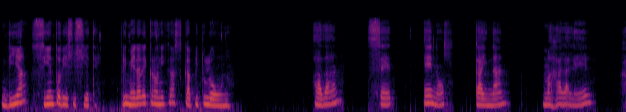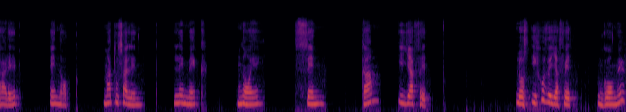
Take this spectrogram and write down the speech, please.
Día 117. Primera de Crónicas, capítulo 1. Adán, Set, Enos, Cainán, Mahalaleel, Jared, Enoch, Matusalén, Lemec, Noé, Sem, Cam y Jafet. Los hijos de Jafet, Gomer,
